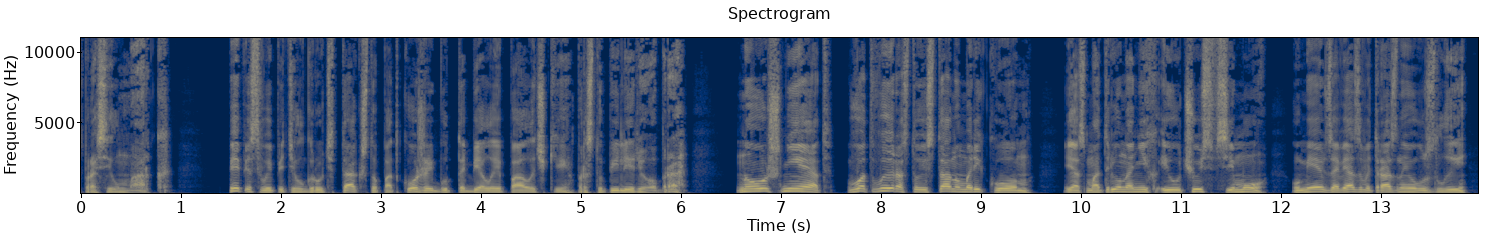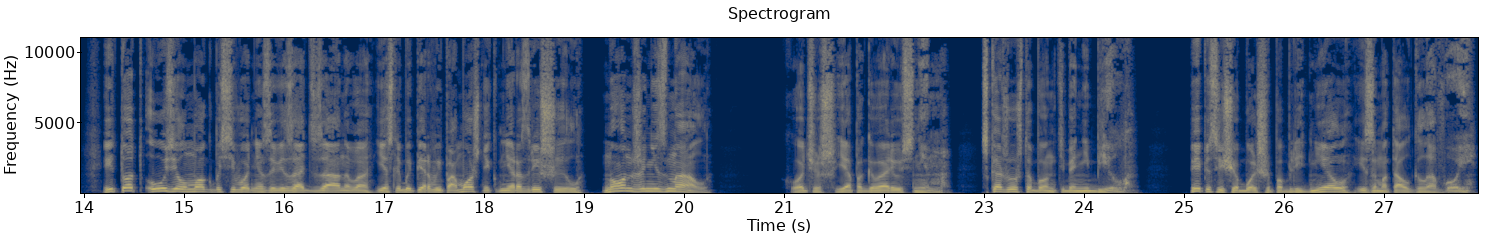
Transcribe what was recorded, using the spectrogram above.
спросил Марк. Пепис выпятил грудь так, что под кожей, будто белые палочки, проступили ребра. «Ну уж нет, вот вырасту и стану моряком. Я смотрю на них и учусь всему, умею завязывать разные узлы. И тот узел мог бы сегодня завязать заново, если бы первый помощник мне разрешил. Но он же не знал». «Хочешь, я поговорю с ним? Скажу, чтобы он тебя не бил». Пепис еще больше побледнел и замотал головой.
